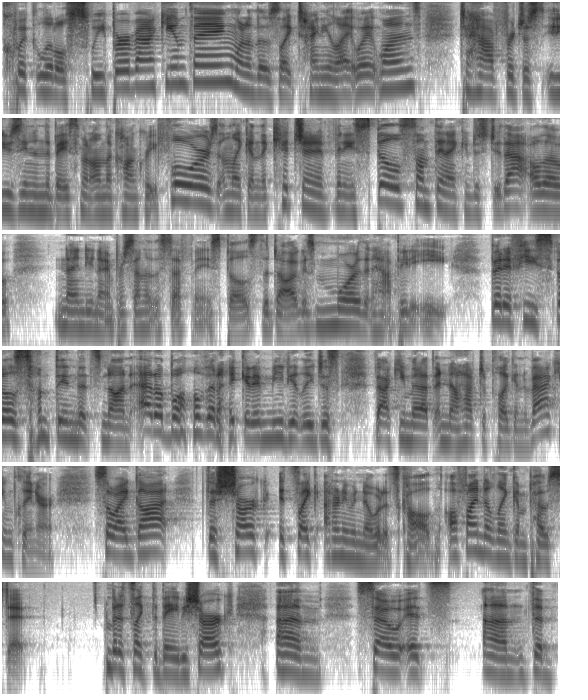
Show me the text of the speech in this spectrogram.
quick little sweeper vacuum thing, one of those like tiny lightweight ones to have for just using in the basement on the concrete floors and like in the kitchen. If Vinny spills something, I can just do that. Although 99% of the stuff Vinny spills, the dog is more than happy to eat. But if he spills something that's non edible, then I can immediately just vacuum it up and not have to plug in a vacuum cleaner. So I got the shark. It's like, I don't even know what it's called. I'll find a link and post it, but it's like the baby shark. Um, so it's, um, the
